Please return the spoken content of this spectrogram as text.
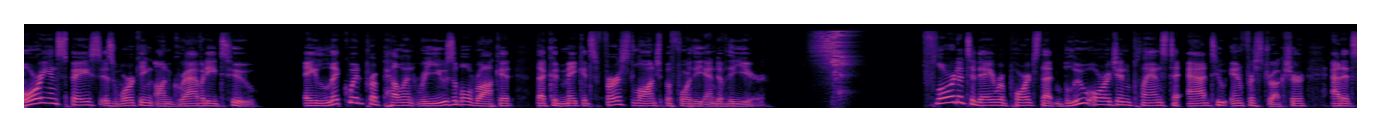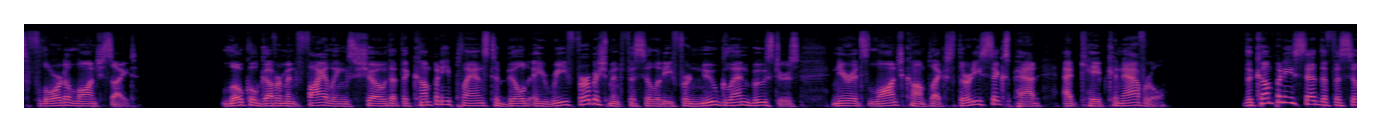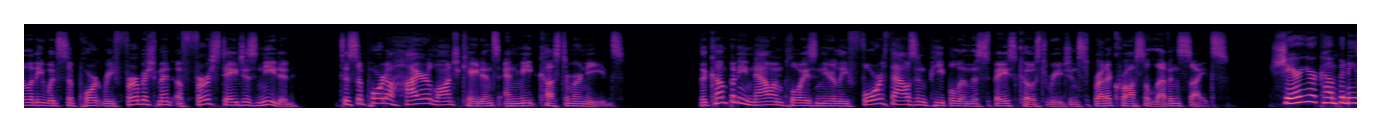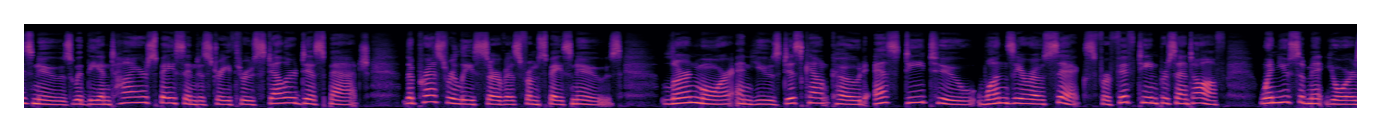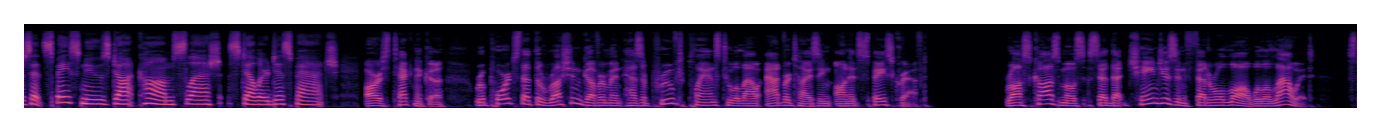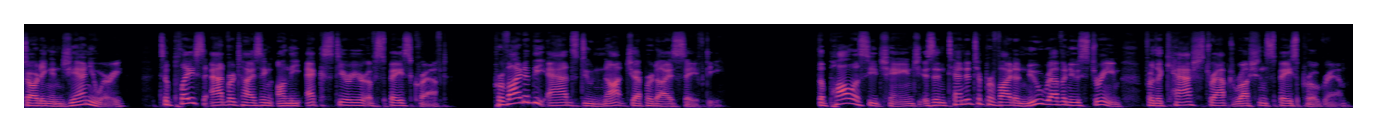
Orienspace is working on Gravity 2, a liquid propellant reusable rocket that could make its first launch before the end of the year. Florida Today reports that Blue Origin plans to add to infrastructure at its Florida launch site. Local government filings show that the company plans to build a refurbishment facility for New Glenn boosters near its Launch Complex 36 pad at Cape Canaveral. The company said the facility would support refurbishment of first stages needed to support a higher launch cadence and meet customer needs. The company now employs nearly 4,000 people in the Space Coast region spread across 11 sites. Share your company's news with the entire space industry through Stellar Dispatch, the press release service from SpaceNews. Learn more and use discount code SD2106 for 15% off when you submit yours at spacenews.com slash stellar dispatch. Ars Technica reports that the Russian government has approved plans to allow advertising on its spacecraft. Roscosmos said that changes in federal law will allow it, starting in January, to place advertising on the exterior of spacecraft, provided the ads do not jeopardize safety. The policy change is intended to provide a new revenue stream for the cash-strapped Russian space program.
